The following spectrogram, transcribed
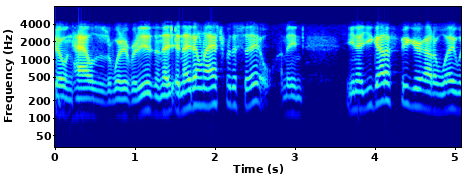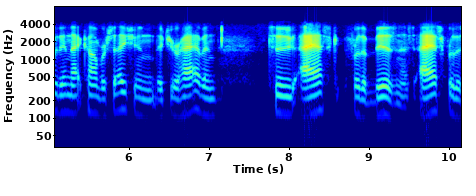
showing houses or whatever it is, and they and they don't ask for the sale. I mean, you know, you got to figure out a way within that conversation that you're having to ask for the business, ask for the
